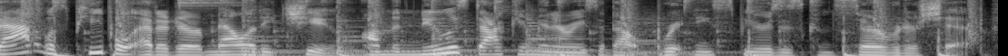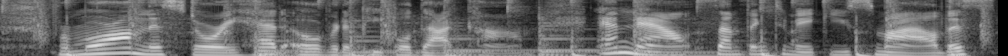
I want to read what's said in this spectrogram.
That was People editor Melody Chiu on the newest documentaries about Britney Spears' conservatorship. For more on this story, head over to people.com. And now, something to make you smile. This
